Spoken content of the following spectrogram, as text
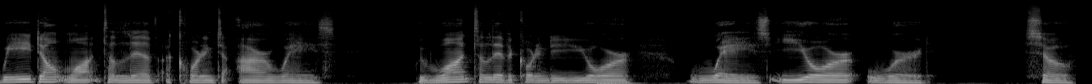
we don't want to live according to our ways. We want to live according to your ways, your word. So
